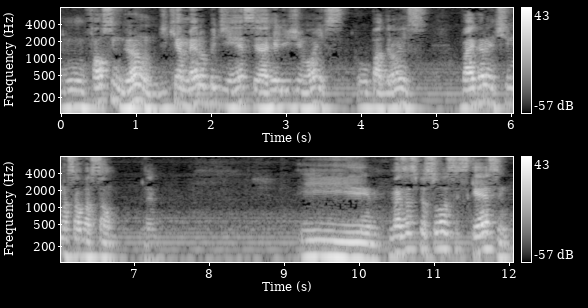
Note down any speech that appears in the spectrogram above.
Um falso engano de que a mera obediência a religiões ou padrões vai garantir uma salvação. E, mas as pessoas se esquecem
